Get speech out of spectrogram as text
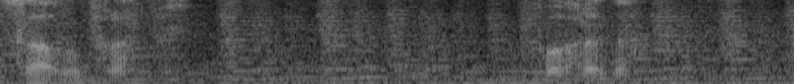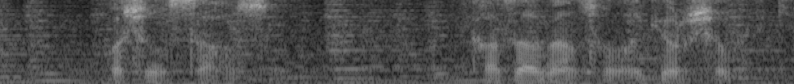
Sağ olun Fırat Bey. Bu arada başınız sağ olsun. Kazadan sonra görüşemedik.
